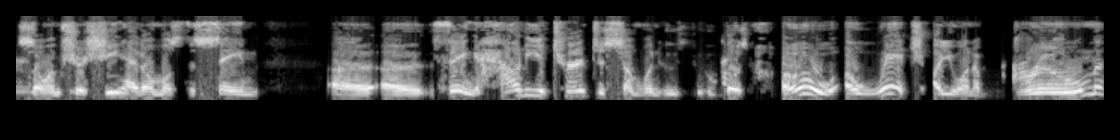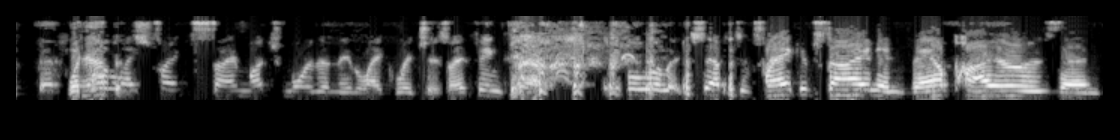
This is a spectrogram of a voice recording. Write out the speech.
so I'm sure she had almost the same uh, uh, thing. How do you turn to someone who who goes, "Oh, a witch"? Are you on a broom? What people like happens? Frankenstein much more than they like witches. I think that people will accept Frankenstein and vampires and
